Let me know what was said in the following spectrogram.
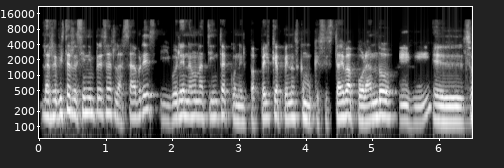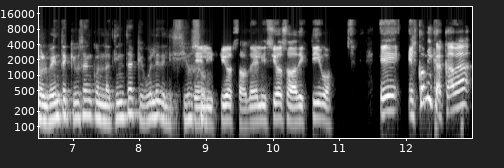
las revistas recién impresas las abres y huelen a una tinta con el papel que apenas como que se está evaporando el solvente que usan con la tinta que huele delicioso. Delicioso, delicioso, adictivo. Eh, el cómic acaba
